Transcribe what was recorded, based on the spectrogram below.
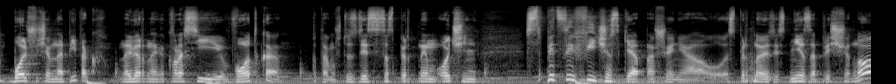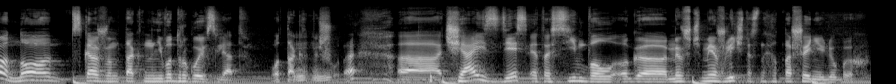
больше, чем напиток. Наверное, как в России водка, потому что здесь со спиртным очень специфические отношения. А, спиртное здесь не запрещено, но, скажем так, на него другой взгляд. Вот так напишу, да? А, чай здесь это символ э, меж, межличностных отношений любых.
